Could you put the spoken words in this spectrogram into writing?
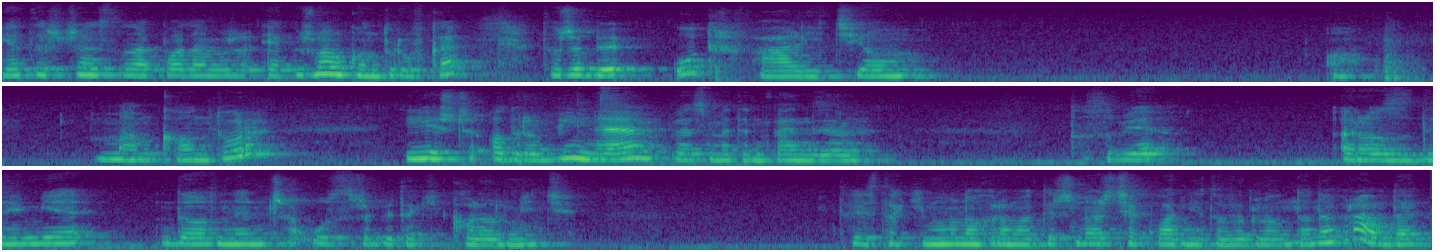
Ja też często nakładam, że jak już mam konturówkę, to żeby utrwalić ją. O, mam kontur i jeszcze odrobinę wezmę ten pędzel. To sobie rozdymię do wnętrza ust, żeby taki kolor mieć. To jest taki monochromatyczny, aż jak ładnie to wygląda, naprawdę.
